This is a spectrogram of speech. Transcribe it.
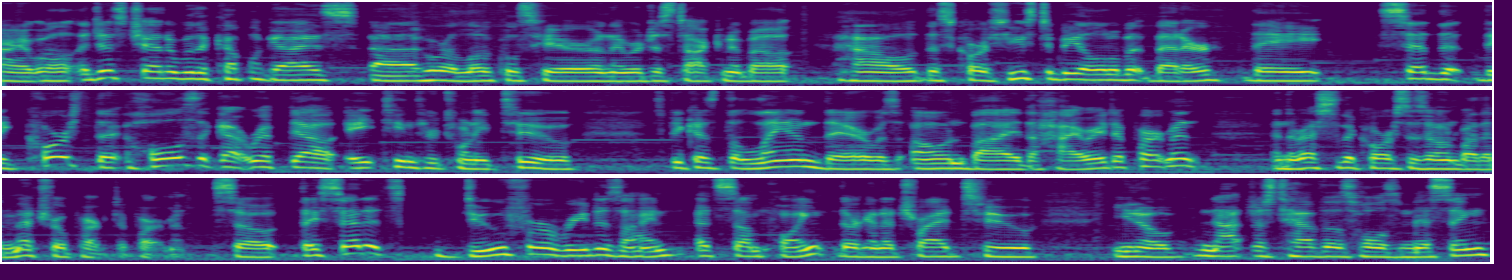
right, well, I just chatted with a couple guys uh, who are locals here, and they were just talking about how this course used to be a little bit better. They said that the course, the holes that got ripped out, 18 through 22, it's because the land there was owned by the highway department and the rest of the course is owned by the Metro Park department. So they said it's due for a redesign at some point. They're gonna try to, you know, not just have those holes missing,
